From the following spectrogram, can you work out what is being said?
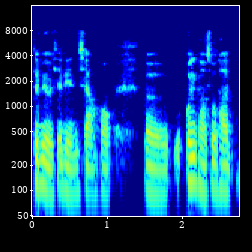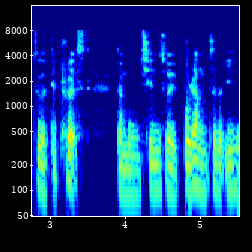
这边有些联想哦，呃，温卡说他这个 depressed 的母亲，所以不让这个婴儿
